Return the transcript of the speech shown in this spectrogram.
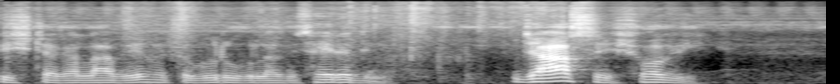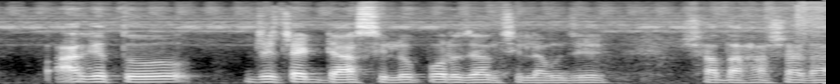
বিশ টাকা লাভে হয়তো গরুগুলো আমি ছেড়ে দিন যা আছে সবই। আগে তো যে চারটা আসছিল পরে জানছিলাম যে সাদা হাসাটা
